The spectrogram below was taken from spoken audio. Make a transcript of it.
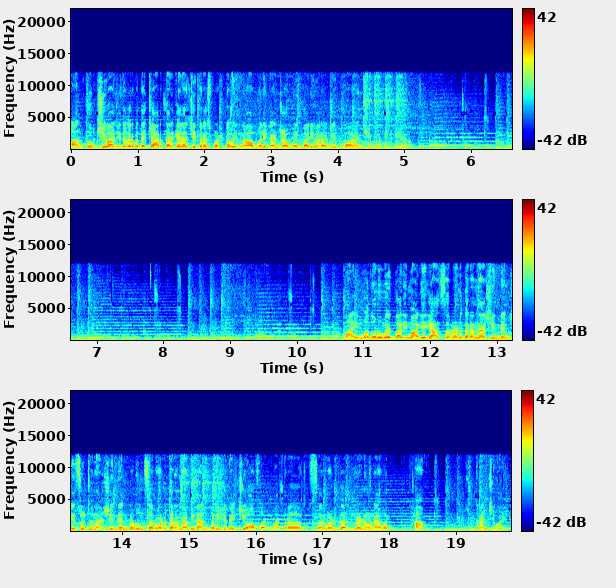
मानखुर्द शिवाजीनगरमध्ये चार तारखेला चित्र स्पष्ट होईल. नवाब मलिकांच्या उमेदवारीवर अजित पवारांची प्रतिक्रिया. माहीममधून उमेदवारी मागे घ्या सरवणकरांना शिंदेची सूचना. शिंदेकडून सरवणकरांना विधान परिषदेची ऑफर मात्र सरवणकर लढवण्यावर ठाम सूत्रांची माहिती.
